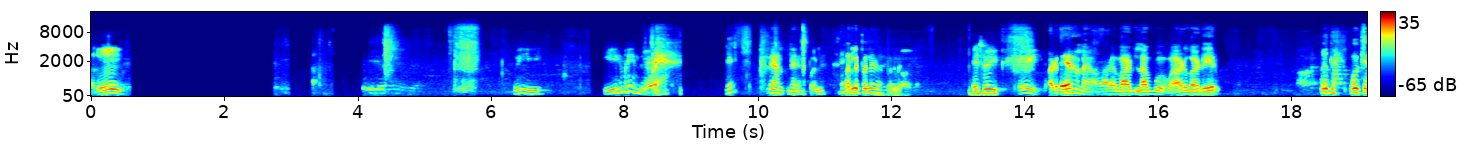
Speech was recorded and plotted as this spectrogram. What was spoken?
అరే. ఏమైంది లే, పర్లే పర్లే. వాడు వేరున్నా వాడు వాడు లవ్ వాడు వాడు వేరు. ఓకే.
